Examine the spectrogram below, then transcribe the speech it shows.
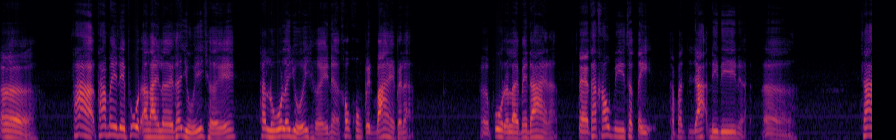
เออ ถ้าถ้าไม่ได้พูดอะไรเลย ถ้าอยู่เฉยถ้ารู้แล้วอยู่เฉยเนี่ยเขาคงเป็นใบ้ไปแล้วเออ พูดอะไรไม่ได้นะแต่ถ้าเขามีสติสัมปชัญญะดีๆ เนี่ย เออ ใช่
